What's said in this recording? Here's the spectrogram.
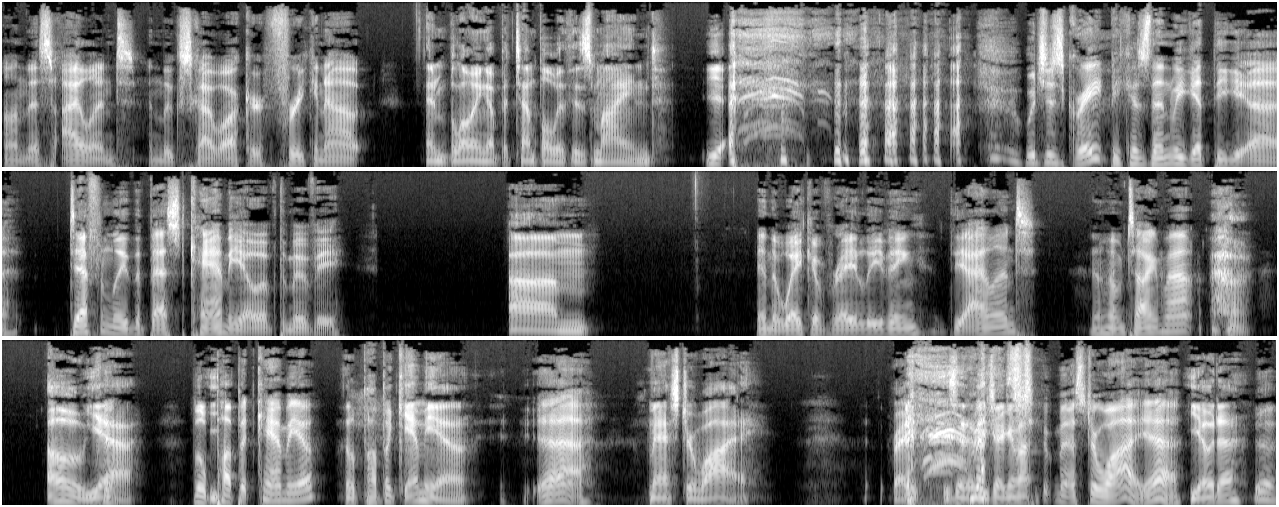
on this island and Luke Skywalker freaking out. And blowing up a temple with his mind. Yeah. Which is great because then we get the uh definitely the best cameo of the movie Um, in the wake of Rey leaving the island. You know what I'm talking about? oh, yeah. Little puppet cameo? Little puppet cameo. Yeah. Master Y. Right? Is that what you're talking about? Master Y, yeah. Yoda? Yeah.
